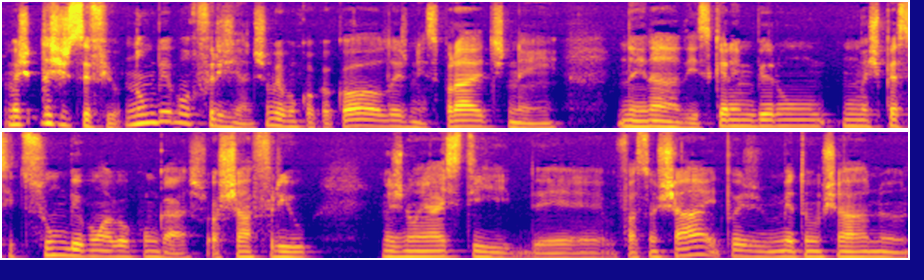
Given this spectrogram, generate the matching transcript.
Mas deixa este desafio. Não bebam refrigerantes, não bebam Coca-Colas, nem Sprites, nem, nem nada disso. Querem beber um, uma espécie de sumo, bebam água com gás, ou chá frio, mas não é iced tea. É, façam chá e depois metam um chá no,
